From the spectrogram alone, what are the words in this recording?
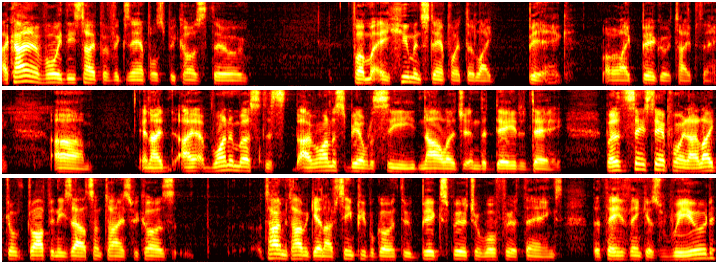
I kind of avoid these type of examples because they're from a human standpoint they're like big or like bigger type thing. Um, and I, I want us to I want us to be able to see knowledge in the day to day. But at the same standpoint, I like dropping these out sometimes because time and time again, I've seen people going through big spiritual warfare things that they think is weird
